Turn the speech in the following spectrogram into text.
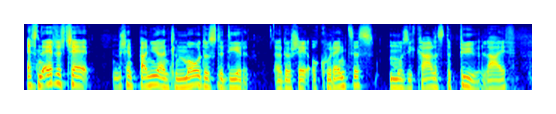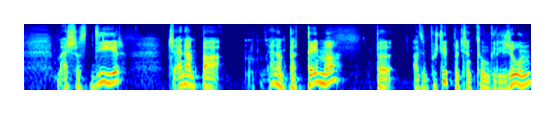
es un erder c'è c'è un panu ant il modus de dir oder c'è occurrences musicales de più live. Ma es das dir c'è un pa un pa tema per also per stüppel c'è un grigion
